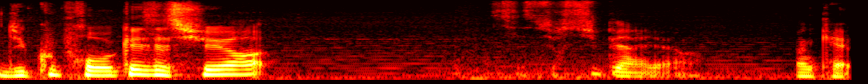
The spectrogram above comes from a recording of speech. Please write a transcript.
du coup, provoqué, c'est sûr. C'est sur supérieur. Ok.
